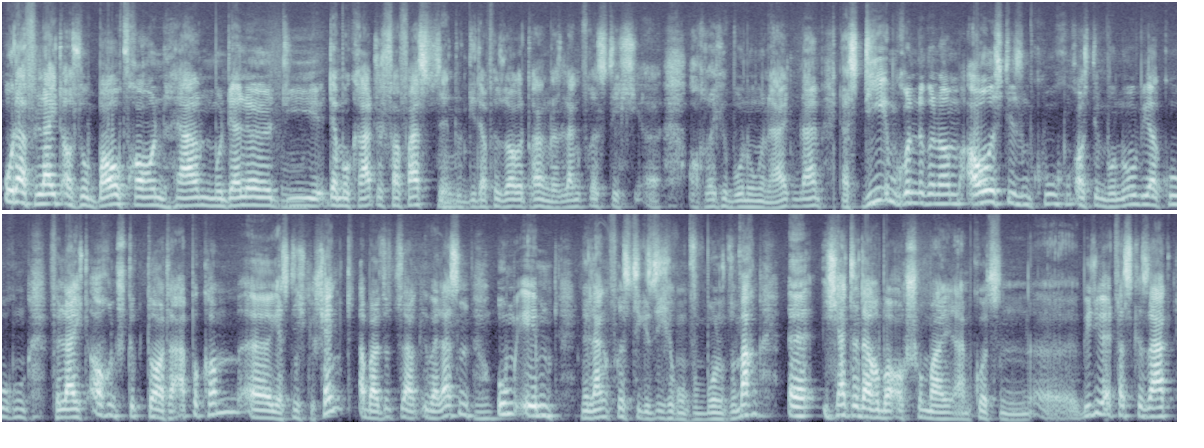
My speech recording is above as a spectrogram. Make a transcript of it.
oder vielleicht auch so Baufrauenherrenmodelle, die demokratisch verfasst sind und die dafür Sorge tragen, dass langfristig äh, auch solche Wohnungen erhalten bleiben, dass die im Grunde genommen aus diesem Kuchen, aus dem Vonovia-Kuchen, vielleicht auch ein Stück Torte abbekommen, äh, jetzt nicht geschenkt, aber sozusagen überlassen, um eben eine langfristige Sicherung Wohnungen zu machen. Äh, ich hatte darüber auch schon mal in einem kurzen äh, Video etwas gesagt.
